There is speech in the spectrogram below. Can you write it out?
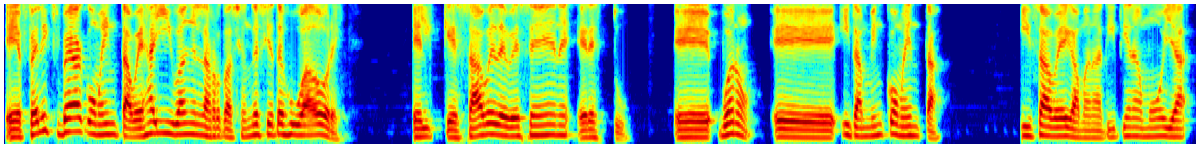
Eh, Félix Vega comenta, ves allí Iván en la rotación de siete jugadores. El que sabe de BCN eres tú. Eh, bueno, eh, y también comenta Isa Vega, Manatí tiene a Moya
